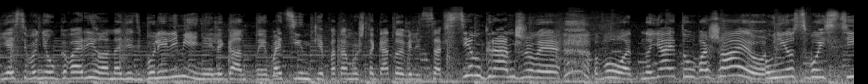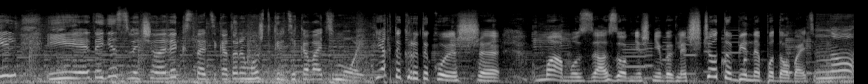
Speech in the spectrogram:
Я сегодня уговорила надеть более или менее элегантные ботинки, потому что готовились совсем гранжевые. Вот. Но я это уважаю. У нее свой стиль, и это единственный человек, кстати, который может критиковать мой. Як ти критикуєш е, маму за зовнішній вигляд? Що тобі не подобається? Ну,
